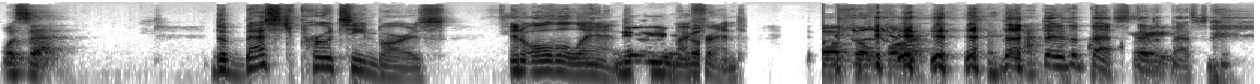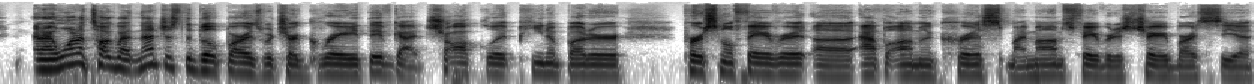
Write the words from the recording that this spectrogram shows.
What's that? The best protein bars in all the land, my friend. They're the best. They're the best. And I want to talk about not just the built bars, which are great. They've got chocolate, peanut butter, personal favorite, uh, apple almond crisp. My mom's favorite is cherry barcia.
